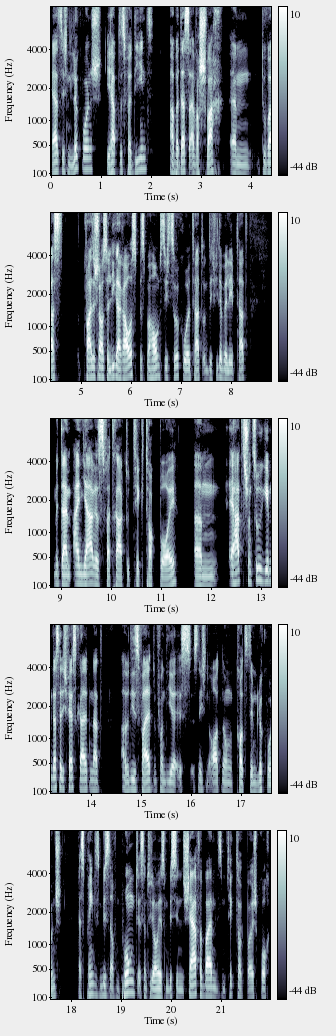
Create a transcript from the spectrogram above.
herzlichen Glückwunsch, ihr habt es verdient, aber das ist einfach schwach. Ähm, du warst quasi schon aus der Liga raus, bis Mahomes dich zurückgeholt hat und dich wiederbelebt hat mit deinem Einjahresvertrag, du TikTok-Boy. Ähm, er hat schon zugegeben, dass er dich festgehalten hat, aber dieses Verhalten von dir ist, ist nicht in Ordnung. Trotzdem Glückwunsch. Das bringt es ein bisschen auf den Punkt, ist natürlich auch jetzt ein bisschen Schärfe bei mit diesem TikTok-Boy-Spruch.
